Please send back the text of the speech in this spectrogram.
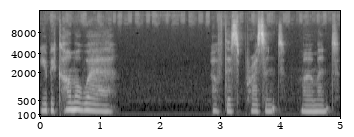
You become aware of this present moment.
